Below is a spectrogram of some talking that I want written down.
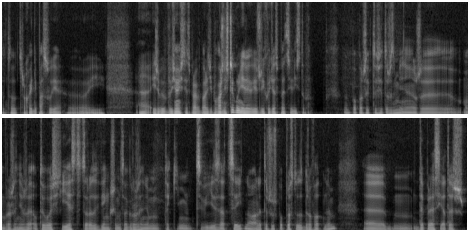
To, to trochę nie pasuje i, i żeby wziąć te sprawy bardziej poważnie, szczególnie jeżeli chodzi o specjalistów. No, popatrz, jak to się też zmienia, że mam wrażenie, że otyłość jest coraz większym zagrożeniem takim cywilizacyjnym, ale też już po prostu zdrowotnym. E, depresja też,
